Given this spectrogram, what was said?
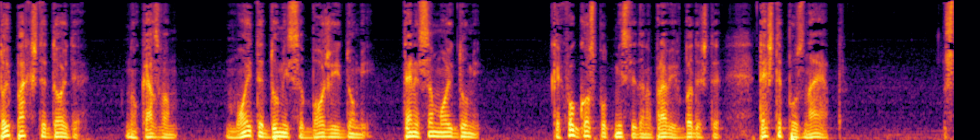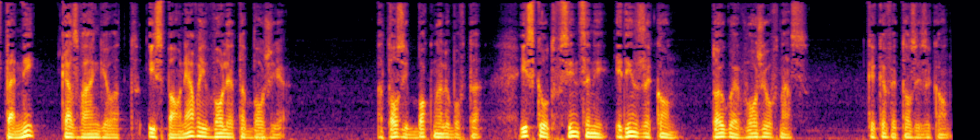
той пак ще дойде, но казвам, моите думи са Божии думи, те не са мои думи. Какво Господ мисли да направи в бъдеще, те ще познаят. Стани, казва ангелът, изпълнявай волята Божия. А този Бог на любовта иска от всинца ни един закон, той го е вложил в нас. Какъв е този закон?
